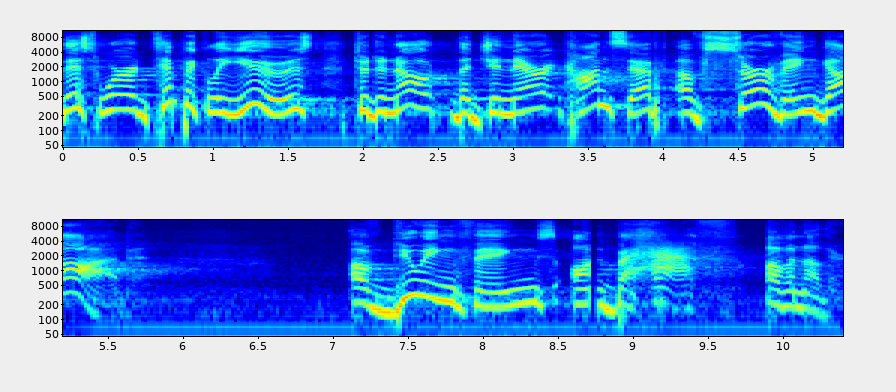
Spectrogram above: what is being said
This word typically used to denote the generic concept of serving God, of doing things on behalf of another.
